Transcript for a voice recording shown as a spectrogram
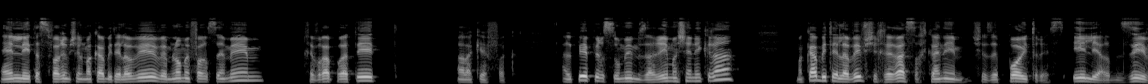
אין לי את הספרים של מכבי תל אביב, הם לא מפרסמים, חברה פרטית, על הכיפאק. על פי פרסומים זרים מה שנקרא, מכבי תל אביב שחררה שחקנים שזה פויתרס, היליארד, זיו,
